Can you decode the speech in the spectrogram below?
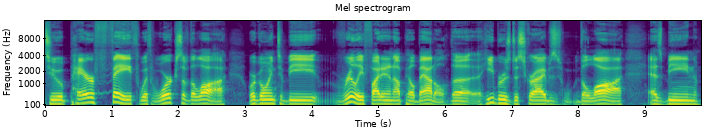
to pair faith with works of the law, we're going to be really fighting an uphill battle. The Hebrews describes the law as being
